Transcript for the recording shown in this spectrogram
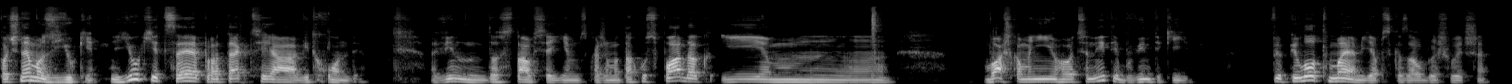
почнемо з Юкі. Юкі це протекція від Хонди. Він достався їм, скажімо так, у спадок, і важко мені його оцінити, бо він такий пілот мем, я б сказав би швидше.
